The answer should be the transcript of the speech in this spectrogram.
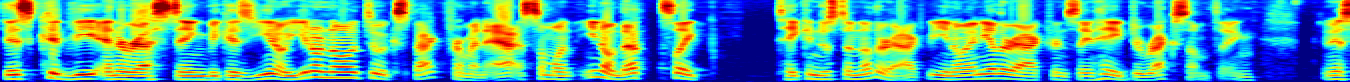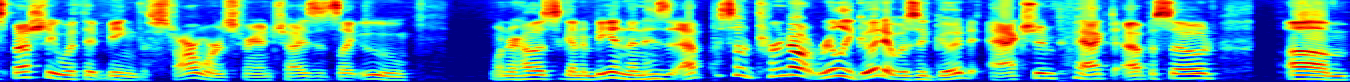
This could be interesting because you know you don't know what to expect from an act. Someone you know that's like taking just another actor, you know, any other actor and saying, "Hey, direct something." And especially with it being the Star Wars franchise, it's like, "Ooh, wonder how this is going to be." And then his episode turned out really good. It was a good action-packed episode. Um,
